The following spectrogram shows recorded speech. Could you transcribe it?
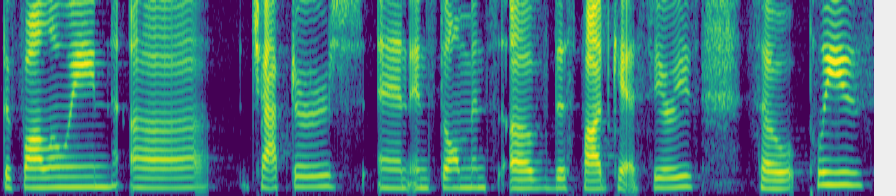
the following uh, chapters and installments of this podcast series. So please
